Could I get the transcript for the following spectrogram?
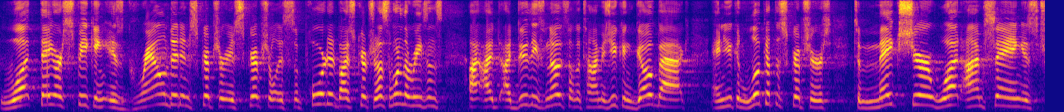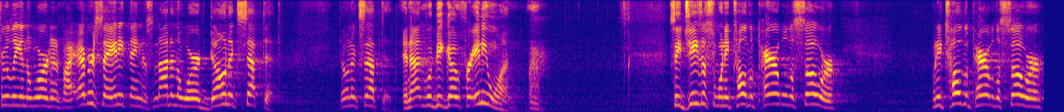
what they are speaking is grounded in Scripture, is scriptural, is supported by Scripture. That's one of the reasons I, I, I do these notes all the time is you can go back and you can look at the scriptures to make sure what I'm saying is truly in the Word. And if I ever say anything that's not in the Word, don't accept it. Don't accept it. And that would be go for anyone. See, Jesus, when he told the parable of the sower, when he told the parable of the sower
